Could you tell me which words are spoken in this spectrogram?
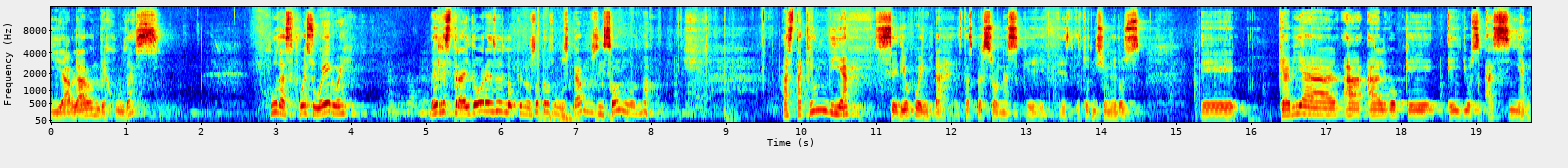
y hablaron de Judas, Judas fue su héroe. Él es traidor, eso es lo que nosotros buscamos y somos, ¿no? Hasta que un día se dio cuenta estas personas, que estos misioneros, eh, que había algo que ellos hacían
